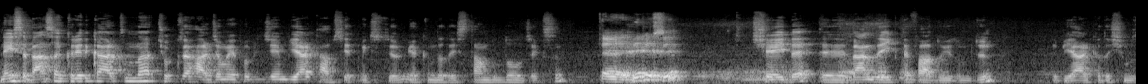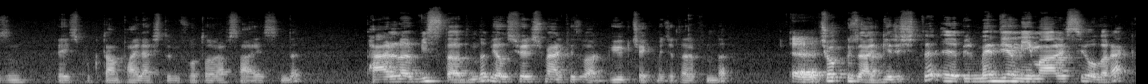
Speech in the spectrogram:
Neyse ben sana kredi kartınla çok güzel harcama yapabileceğim bir yer tavsiye etmek istiyorum. Yakında da İstanbul'da olacaksın. Evet, neresi? Şeyde e, ben de ilk defa duydum dün. Bir arkadaşımızın Facebook'tan paylaştığı bir fotoğraf sayesinde. Perla Vista adında bir alışveriş merkezi var. Büyükçekmece tarafında. Evet. Çok güzel girişte e, bir medya mimarisi olarak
